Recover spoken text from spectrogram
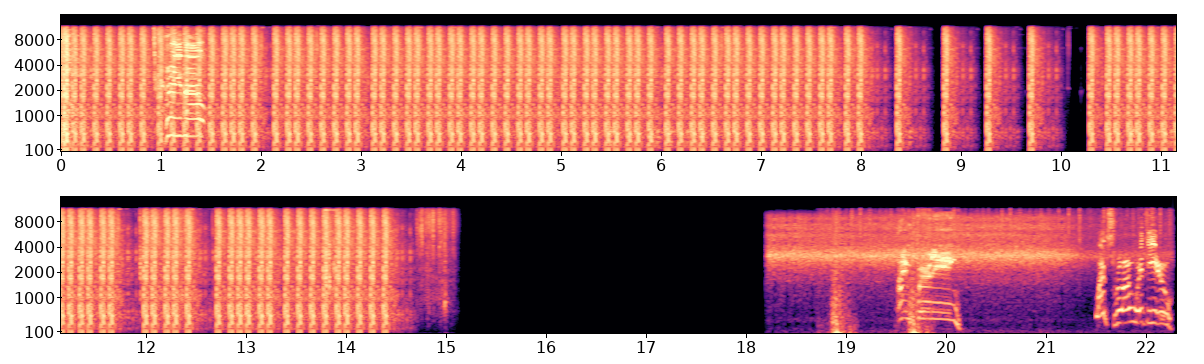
Time out! I'm burning! What's wrong with you?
